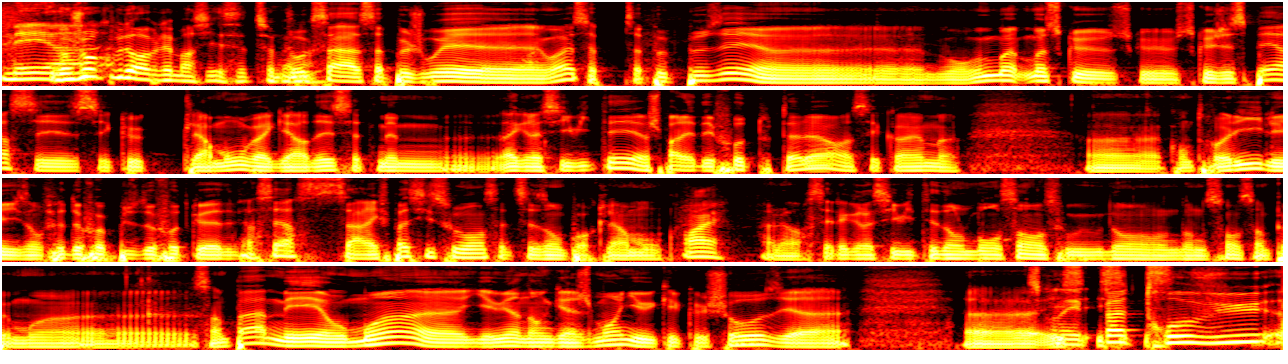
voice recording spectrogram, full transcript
Mais Ils vont euh, jouer en Coupe d'Europe, les Marseillais, cette semaine. Donc ça, ça peut jouer, euh, ouais, ça, ça peut peser. euh, bon, moi, moi, ce que, ce que, ce que j'espère, c'est c'est que Clermont va garder cette même euh, agressivité. Je parlais des fautes tout à l'heure, c'est quand même euh, contre Lille et ils ont fait deux fois plus de fautes que l'adversaire. Ça arrive pas si souvent cette saison pour Clermont. Ouais. Alors c'est l'agressivité dans le bon sens ou dans, dans le sens un peu moins euh, sympa, mais au moins euh, il y a eu un engagement, il y a eu quelque chose. Il y a, euh, Parce qu'on n'est pas trop vu euh, Ouais,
